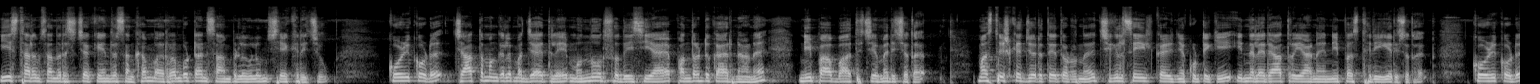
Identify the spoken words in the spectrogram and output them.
ഈ സ്ഥലം സന്ദർശിച്ച കേന്ദ്ര സംഘം റംബുട്ടാൻ സാമ്പിളുകളും ശേഖരിച്ചു. കോഴിക്കോട് ചാത്തമംഗലം പഞ്ചായത്തിലെ മുന്നൂർ സ്വദേശിയായ പന്ത്രണ്ടുകാരനാണ് നിപ ബാധിച്ച് മരിച്ചത്. മസ്തിഷ്ക ജ്വരത്തെ തുടർന്ന് ചികിത്സയിൽ കഴിഞ്ഞ കുട്ടിക്ക് ഇന്നലെ രാത്രിയാണ് നിപ സ്ഥിരീകരിച്ചത്. കോഴിക്കോട്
